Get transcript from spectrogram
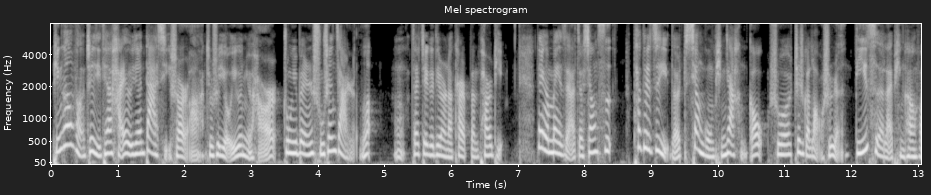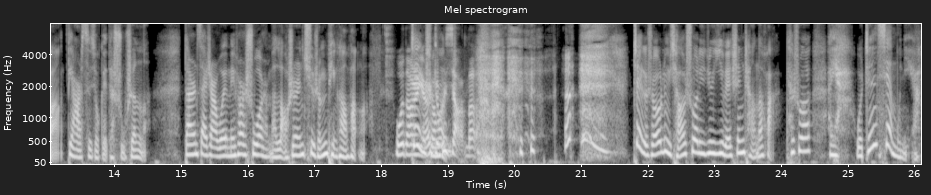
平康坊这几天还有一件大喜事儿啊，就是有一个女孩终于被人赎身嫁人了。嗯，在这个地儿呢开始办 party，那个妹子啊叫相思，她对自己的相公评价很高，说这是个老实人，第一次来平康坊，第二次就给他赎身了。当然在这儿我也没法说什么，老实人去什么平康坊啊？我当然也是这么想的。这个时候，绿桥说了一句意味深长的话。他说：“哎呀，我真羡慕你啊！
